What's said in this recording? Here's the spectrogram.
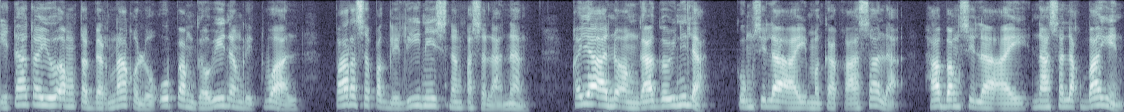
Itatayo ang tabernakulo upang gawin ang ritual para sa paglilinis ng kasalanan. Kaya ano ang gagawin nila kung sila ay magkakasala habang sila ay nasa lakbayin?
